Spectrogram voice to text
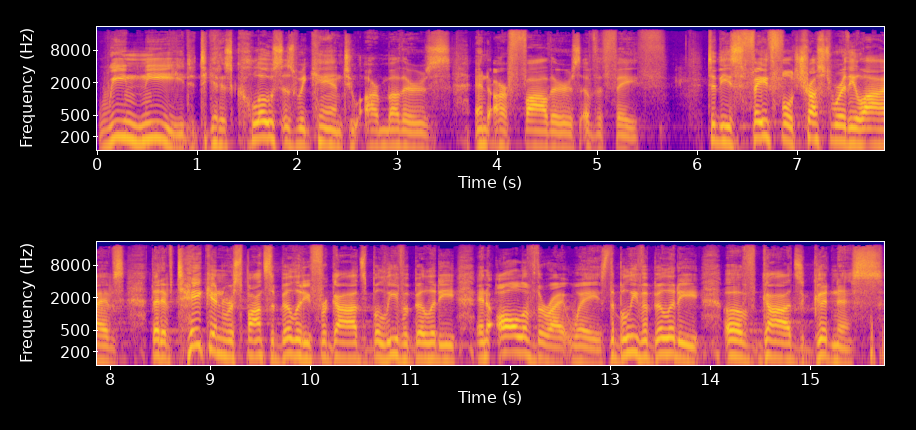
we need to get as close as we can to our mothers and our fathers of the faith, to these faithful, trustworthy lives that have taken responsibility for God's believability in all of the right ways, the believability of God's goodness,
